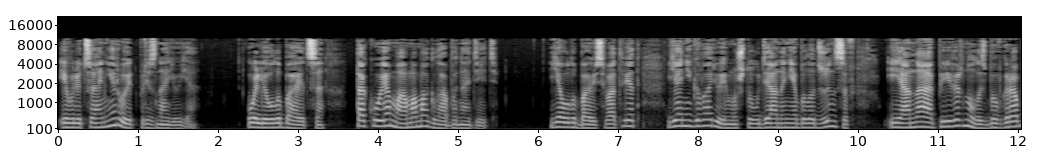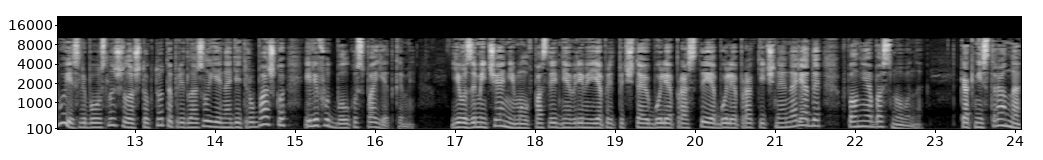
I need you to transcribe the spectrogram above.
эволюционирует, признаю я. Оля улыбается. Такое мама могла бы надеть. Я улыбаюсь в ответ. Я не говорю ему, что у Дианы не было джинсов, и она перевернулась бы в гробу, если бы услышала, что кто-то предложил ей надеть рубашку или футболку с пайетками. Его замечание, мол, в последнее время я предпочитаю более простые, более практичные наряды, вполне обосновано. Как ни странно,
